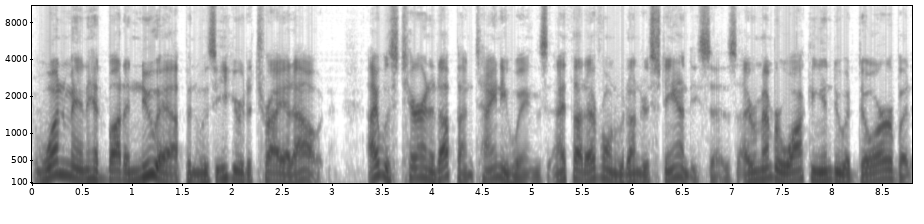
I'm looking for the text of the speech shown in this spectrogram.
One man had bought a new app and was eager to try it out. I was tearing it up on Tiny Wings, and I thought everyone would understand, he says. I remember walking into a door, but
